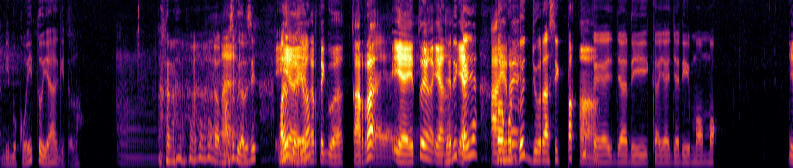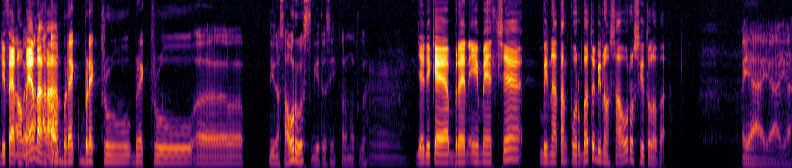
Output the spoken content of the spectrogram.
di buku itu ya gitu loh. Hmm, maksud gak lu sih? Maksud iya, gak sih iya ngerti gua. Karena Iya, iya, ya, iya, iya. itu yang yang Jadi yang kayaknya kalau menurut gue Jurassic Park tuh Ah. kayak jadi kayak jadi momok jadi apa ya, fenomena atau kan. break breakthrough breakthrough eh, dinosaurus gitu sih kalau menurut gue. hmm. Jadi kayak brand image-nya binatang purba tuh dinosaurus gitu loh, Pak. Iya iya iya.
